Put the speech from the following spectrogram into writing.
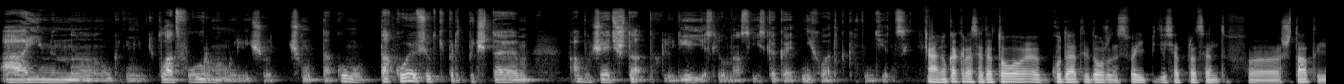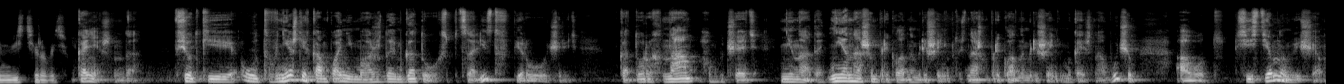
а именно ну, каким-нибудь платформам или еще чему-то такому. Такое все-таки предпочитаем обучать штатных людей, если у нас есть какая-то нехватка компетенций. А, ну как раз это то, куда ты должен свои 50% э, штата инвестировать. Конечно, да. Все-таки от внешних компаний мы ожидаем готовых специалистов в первую очередь, которых нам обучать не надо. Не нашим прикладным решением. То есть нашим прикладным решением мы, конечно, обучим, а вот системным вещам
